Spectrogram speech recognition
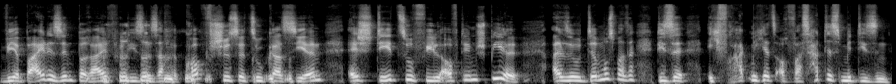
wir beide sind bereit für diese Sache Kopfschüsse zu kassieren. Es steht zu viel auf dem Spiel. Also da muss man sagen, diese, ich frage mich jetzt auch, was hat es mit diesen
